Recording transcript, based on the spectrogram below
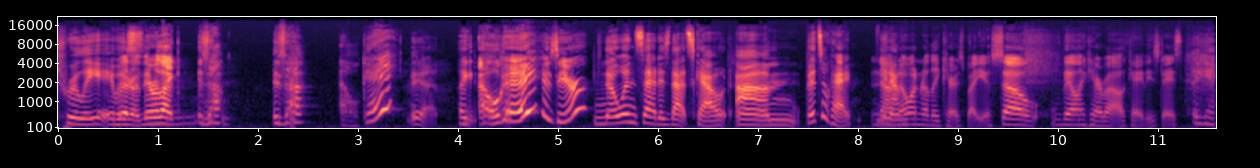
Truly, it was. Literally, they were like, "Is that is that okay? yeah. Like LK is here?" No one said is that Scout. Um, but it's okay. No, you know. no one really cares about you. So they only care about LK these days. Yeah.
